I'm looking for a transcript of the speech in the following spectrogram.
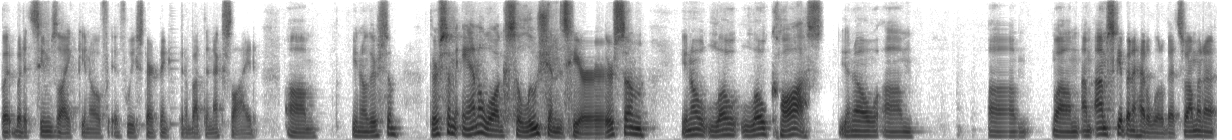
but but it seems like you know if, if we start thinking about the next slide, um, you know there's some there's some analog solutions here. There's some you know low low cost you know um, um, well, I'm, I'm, I'm, skipping ahead a little bit, so I'm gonna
